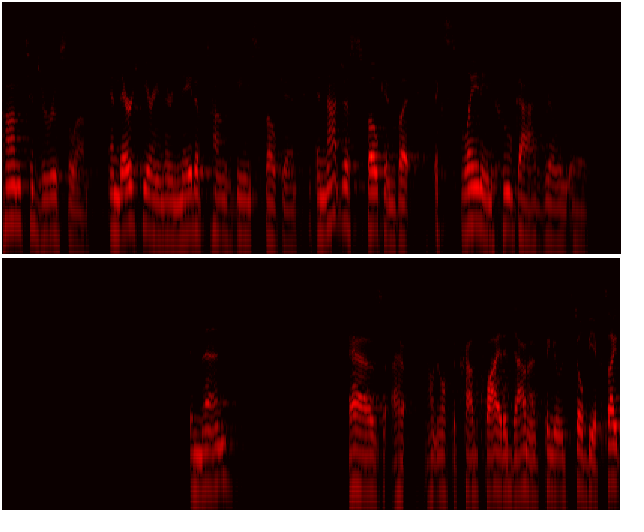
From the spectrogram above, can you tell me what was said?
come to Jerusalem, and they're hearing their native tongues being spoken, and not just spoken, but explaining who God really is. And then, as I, I don't know if the crowd quieted down, I think it would still be excite,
